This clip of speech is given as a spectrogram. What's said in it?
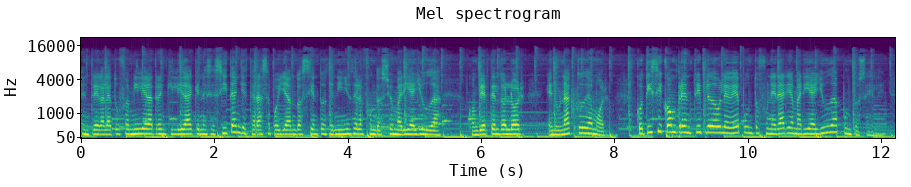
Entrégale a tu familia la tranquilidad que necesitan y estarás apoyando a cientos de niños de la Fundación María Ayuda. Convierte el dolor en un acto de amor. Cotiza y compra en www.funerariamariaayuda.cl.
